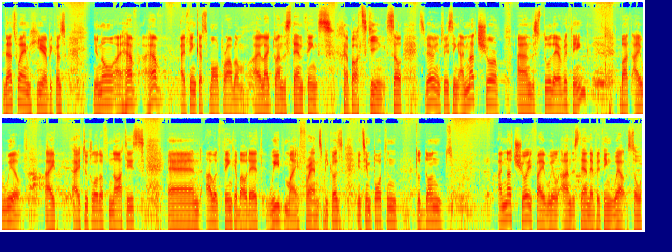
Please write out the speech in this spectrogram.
that's why I'm here because, you know, I have I have I think, a small problem. I like to understand things about skiing. So it's very interesting. I'm not sure I understood everything, but I will. I, I took a lot of notice and I will think about it with my friends because it's important to don't I'm not sure if I will understand everything well. So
